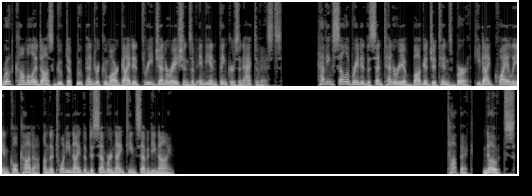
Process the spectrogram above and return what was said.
Wrote Kamala Das Gupta, Bhupendrakumar guided three generations of Indian thinkers and activists. Having celebrated the centenary of Bagha Jatin's birth, he died quietly in Kolkata, on 29 December 1979. Notes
